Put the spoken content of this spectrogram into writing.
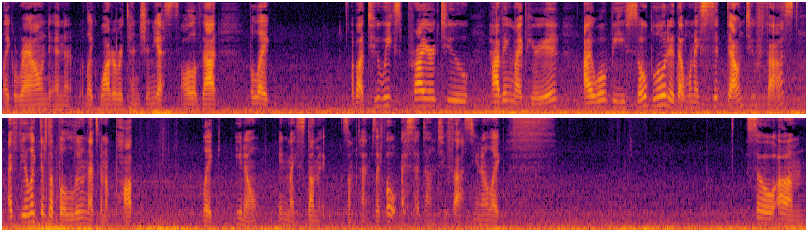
like round and like water retention. Yes, all of that. But like about two weeks prior to having my period, I will be so bloated that when I sit down too fast, I feel like there's a balloon that's gonna pop, like, you know, in my stomach sometimes. Like, oh, I sat down too fast, you know, like. So, um,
